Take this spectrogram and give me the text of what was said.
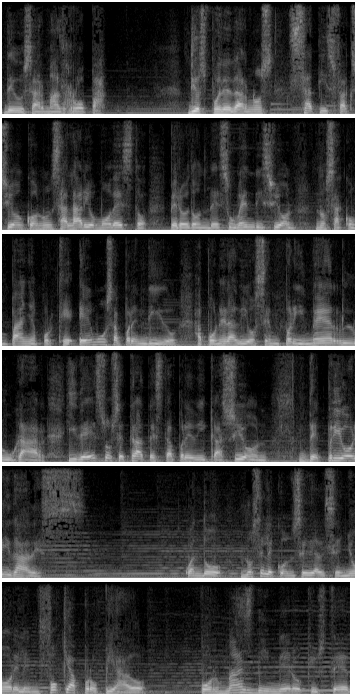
de usar más ropa. Dios puede darnos satisfacción con un salario modesto, pero donde su bendición nos acompaña porque hemos aprendido a poner a Dios en primer lugar. Y de eso se trata esta predicación de prioridades. Cuando no se le concede al Señor el enfoque apropiado, por más dinero que usted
